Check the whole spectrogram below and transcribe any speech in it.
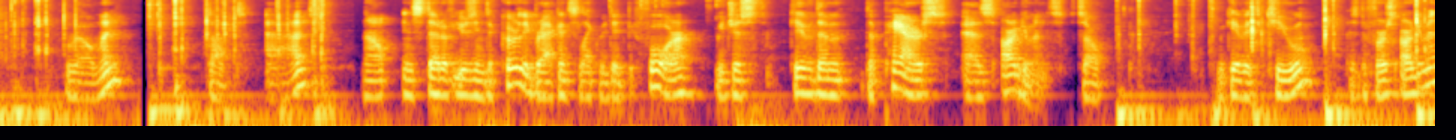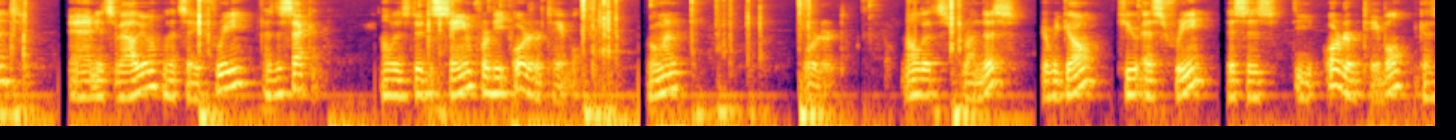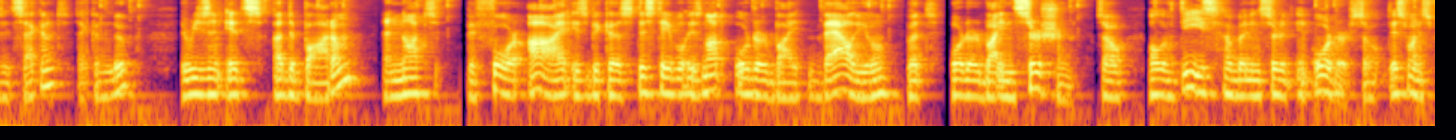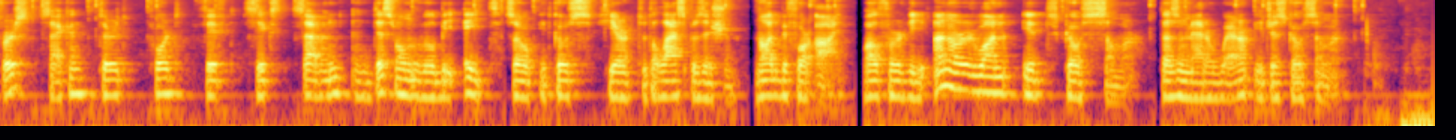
Roman dot add. Now instead of using the curly brackets like we did before, we just give them the pairs as arguments. So we give it q as the first argument and its value, let's say 3 as the second. Now let's do the same for the order table. Roman ordered. Now let's run this. Here we go. Q QS3. This is the order table because it's second, second loop. The reason it's at the bottom and not before i is because this table is not ordered by value, but ordered by insertion. So all of these have been inserted in order. So this one is first, second, third, fourth, fifth, sixth, seventh, and this one will be eighth. So it goes here to the last position, not before I. While for the unordered one, it goes somewhere. Doesn't matter where, it just goes somewhere.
